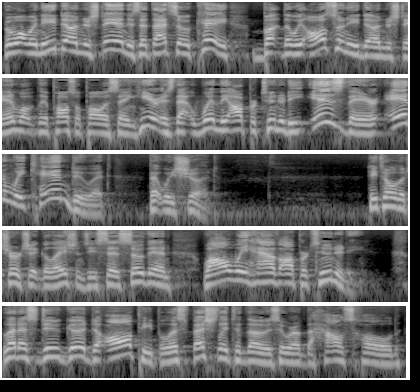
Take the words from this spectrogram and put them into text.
But what we need to understand is that that's okay, but that we also need to understand what the apostle Paul is saying here is that when the opportunity is there and we can do it, that we should. He told the church at Galatians, he says, So then, while we have opportunity, let us do good to all people, especially to those who are of the household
